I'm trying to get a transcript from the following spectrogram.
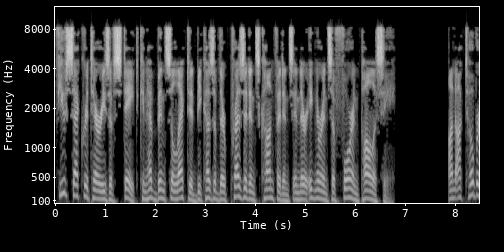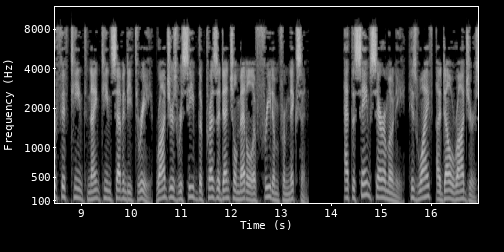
"...few secretaries of state can have been selected because of their president's confidence in their ignorance of foreign policy." On October 15, 1973, Rogers received the Presidential Medal of Freedom from Nixon. At the same ceremony, his wife, Adele Rogers,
